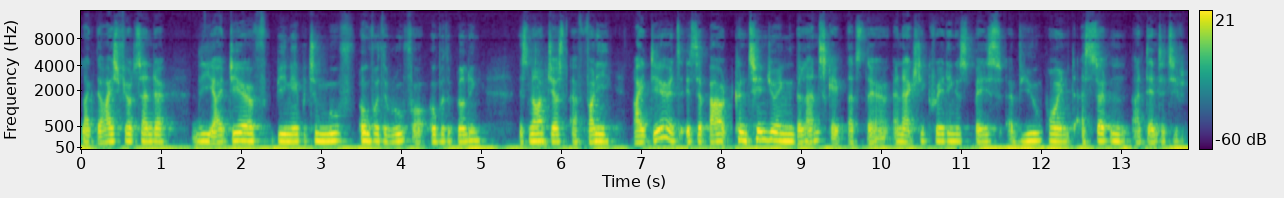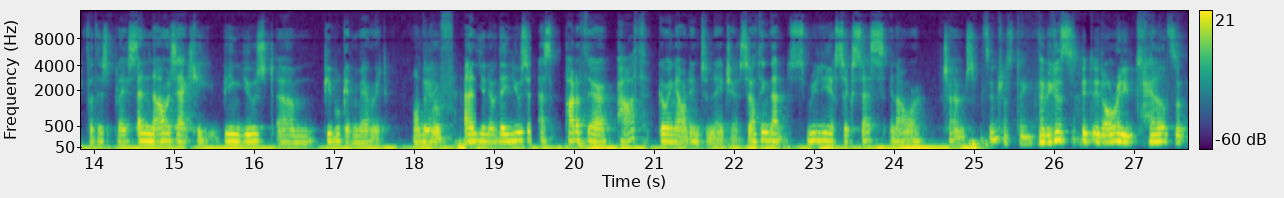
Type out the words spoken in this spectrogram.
like the Icefjord Center, the idea of being able to move over the roof or over the building is not just a funny idea. It's, it's about continuing the landscape that's there and actually creating a space, a viewpoint, a certain identity for this place. And now it's actually being used. Um, people get married on the roof. And you know they use it as part of their path going out into nature. So i think that's really a success in our terms. It's interesting. Yeah, because it, it already tells a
